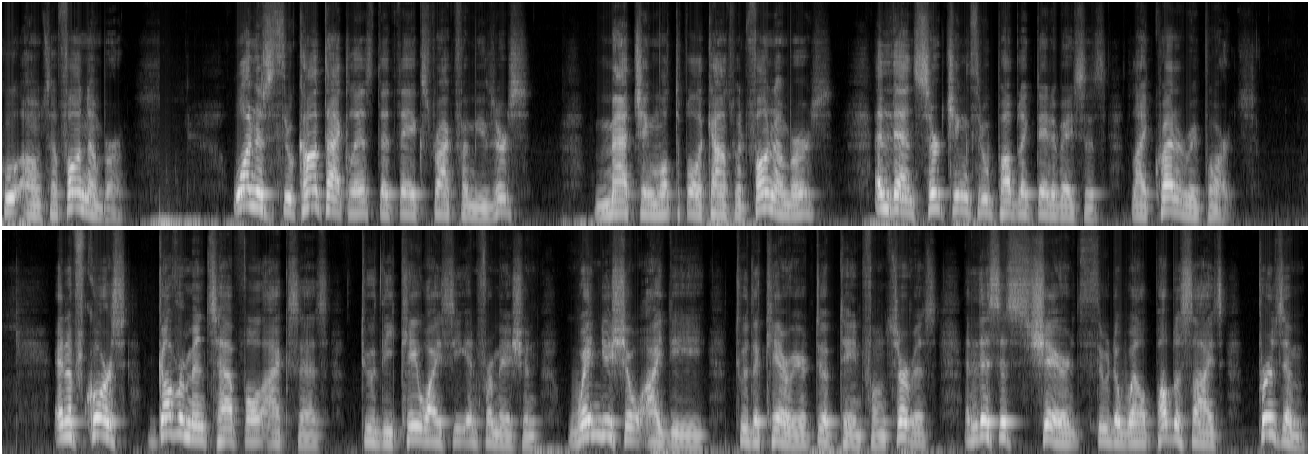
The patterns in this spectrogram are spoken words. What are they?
who owns a phone number. One is through contact lists that they extract from users, matching multiple accounts with phone numbers, and then searching through public databases like credit reports. And of course, governments have full access to the KYC information when you show ID to the carrier to obtain phone service, and this is shared through the well-publicized PRISM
